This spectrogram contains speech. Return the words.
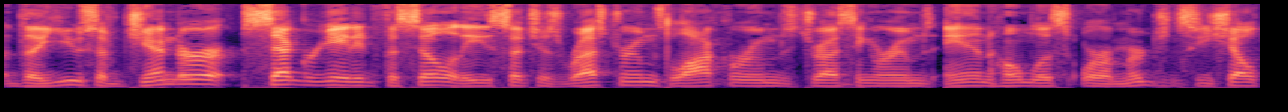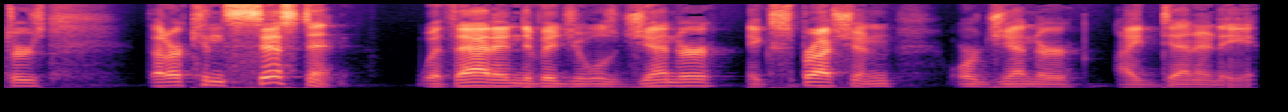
uh, the use of gender segregated facilities such as restrooms, locker rooms, dressing rooms, and homeless or emergency shelters that are consistent with that individual's gender expression or gender identity.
